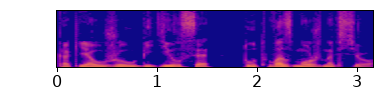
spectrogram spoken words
Как я уже убедился, тут возможно все.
